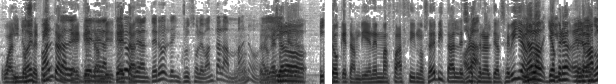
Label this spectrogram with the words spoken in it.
cuántos no se pitan, que, el delantero incluso levanta las manos. Pero que también es más fácil, no sé, evitarle esos Ahora, penaltis al Sevilla. No, ¿no? lo- yo Y- creo lo más gol-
